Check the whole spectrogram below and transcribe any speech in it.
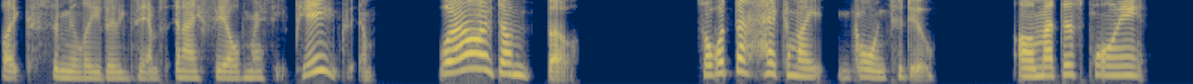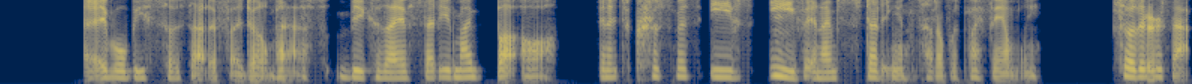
like simulated exams and I failed my CPA exam. Well, I've done both. So what the heck am I going to do? Um, at this point, I will be so sad if I don't pass because I have studied my butt off and it's Christmas Eve's Eve and I'm studying instead of with my family. So there's that.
